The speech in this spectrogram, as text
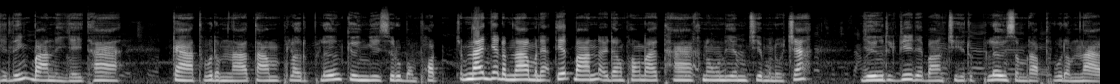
យីលីងបាននិយាយថាការធ្វើដំណើរតាមផ្លូវរថភ្លើងគឺងាយស្រួលបំផុតចំណែកអ្នកដំណើរម្នាក់ទៀតបានឲ្យដឹងផងដែរថាក្នុងនាមជាមនុស្សចាស់ យើងរីករាយដែលបានជិះរថភ្លើងសម្រាប់ធ្វើដំណើរ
